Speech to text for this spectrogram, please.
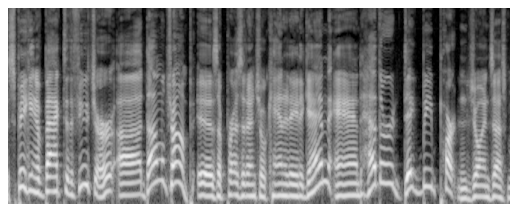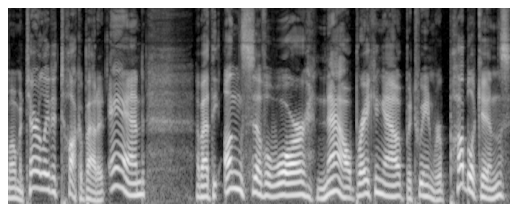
Speaking of Back to the Future, uh, Donald Trump is a presidential candidate again, and Heather Digby Parton joins us momentarily to talk about it and about the uncivil war now breaking out between Republicans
